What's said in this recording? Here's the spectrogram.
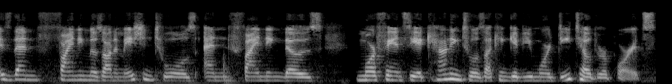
is then finding those automation tools and finding those more fancy accounting tools that can give you more detailed reports.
